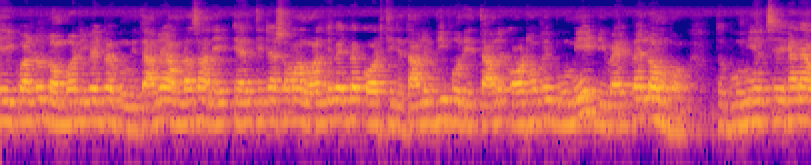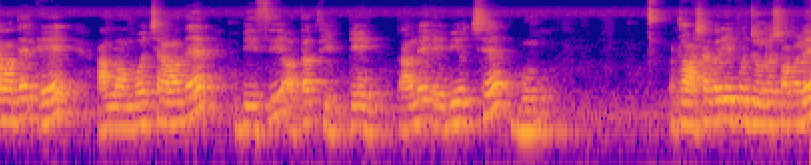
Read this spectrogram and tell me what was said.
এ ইকুয়াল টু লম্বা ডিভাইড বাই ভূমি। তাহলে আমরা জানি টেন থিটা সমান one divide by cot theta তাহলে বিপরীত। তাহলে কট হবে ভূমি ডিভাইড বাই লম্ব। তো ভূমি হচ্ছে এখানে আমাদের এইট আর লম্ব হচ্ছে আমাদের বিসি অর্থাৎ ফিফটিন তাহলে এ বি হচ্ছে ভূমি। তো আশা করি এই পর্যন্ত সকলে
